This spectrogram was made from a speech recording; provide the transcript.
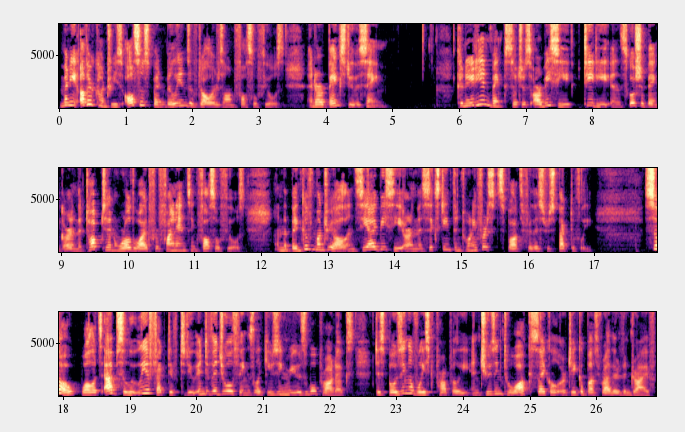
Many other countries also spend billions of dollars on fossil fuels, and our banks do the same. Canadian banks such as RBC, TD, and Scotiabank are in the top 10 worldwide for financing fossil fuels, and the Bank of Montreal and CIBC are in the 16th and 21st spots for this respectively. So, while it's absolutely effective to do individual things like using reusable products, disposing of waste properly, and choosing to walk, cycle, or take a bus rather than drive,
